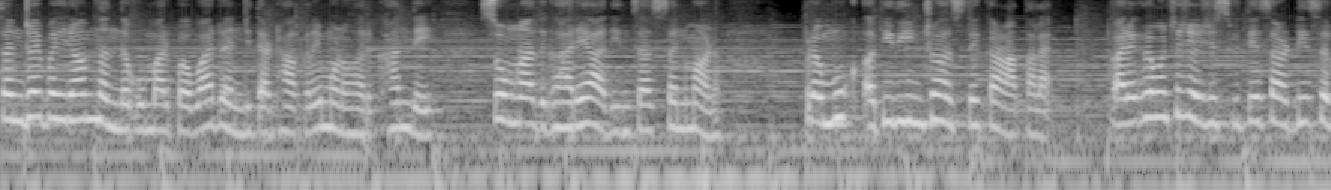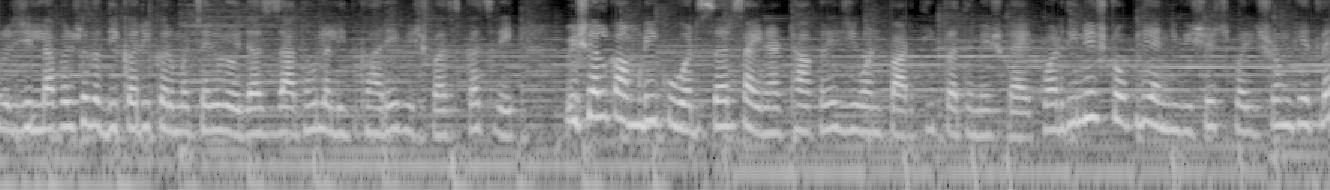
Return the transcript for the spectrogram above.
संजय बहिराम नंदकुमार पवार रंजिता ठाकरे मनोहर खांदे सोमनाथ घारे आदींचा सन्मान प्रमुख अतिथींच्या हस्ते करण्यात आला कार्यक्रमाच्या यशस्वीतेसाठी सर्व जिल्हा परिषद अधिकारी कर्मचारी रोहिदास जाधव ललित घारे विश्वास कचरे विशाल कांबडी कुवरसर साईनाथ ठाकरे जीवन पारधी प्रथमेश गायकवाड दिनेश टोपले यांनी विशेष परिश्रम घेतले.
